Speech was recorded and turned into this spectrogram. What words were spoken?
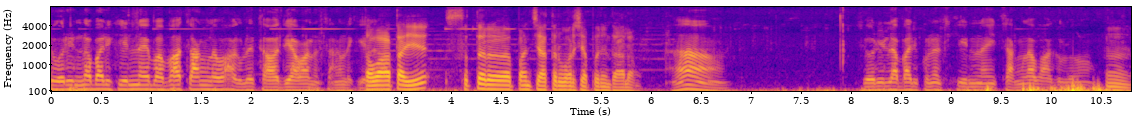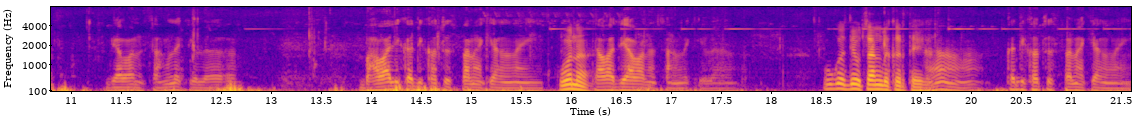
वरील नबारी केली नाही बाबा चांगलं वागलं तेव्हा देवानं चांगलं केलं. तेव्हा आता हे सत्तर पंच्याहत्तर वर्षापर्यंत आला. हां. चोरीला बारी कोणाची केली नाही चांगला वागलो. हम्म. देवानं चांगलं केलं. भावाली कधी खतूसपणा केला नाही. हो ना. तेव्हा देवानं चांगलं केलं. उगच देव चांगलं करताय का? हां कधी खतूसपणा केला नाही.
